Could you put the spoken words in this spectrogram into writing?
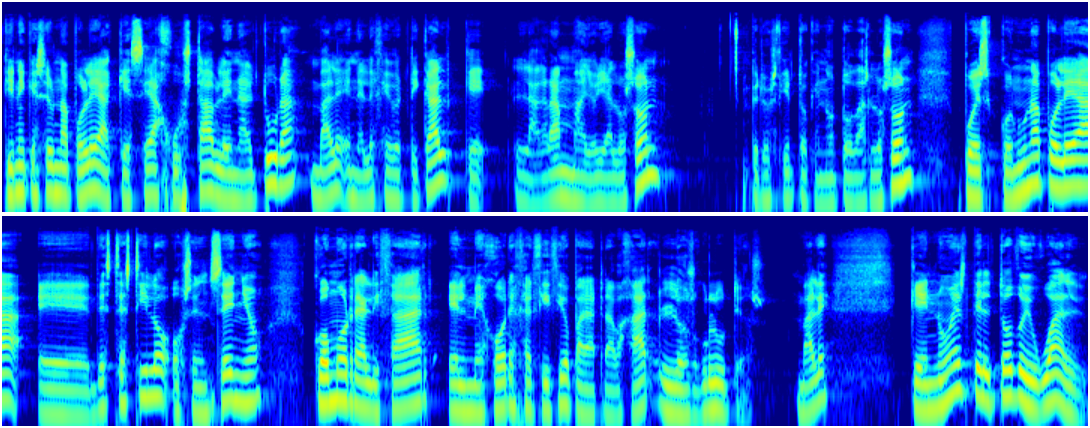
tiene que ser una polea que sea ajustable en altura, ¿vale? En el eje vertical, que la gran mayoría lo son, pero es cierto que no todas lo son, pues con una polea eh, de este estilo os enseño cómo realizar el mejor ejercicio para trabajar los glúteos, ¿vale? Que no es del todo igual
